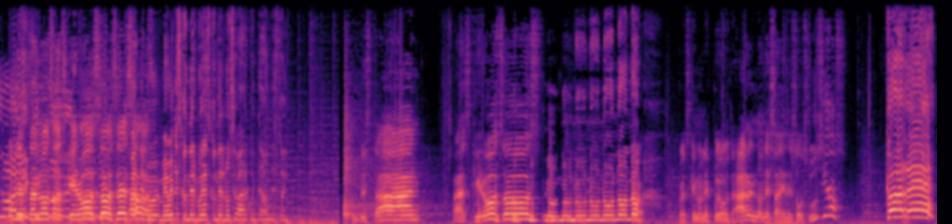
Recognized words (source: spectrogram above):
no. ¿Dónde están los asquerosos esos? me, me voy a esconder, me voy a esconder. No se va a dar cuenta de dónde estoy. ¿Dónde están? Asquerosos. No, no, no, no, no, no, Pero, no. pero es que no le puedo dar. ¿En dónde salen esos sucios? ¡Corre!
